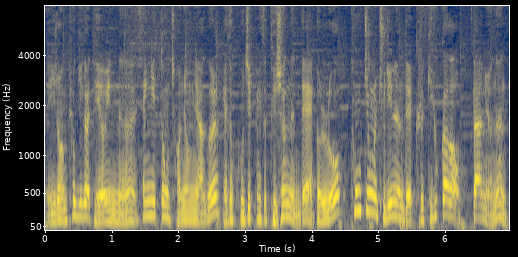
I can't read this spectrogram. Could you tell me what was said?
이런 표기가 되어 있는 생리통 전용약을 계속 고집해서 드셨는데 별로 통증을 줄이는데 그렇게 효과가 없다면은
